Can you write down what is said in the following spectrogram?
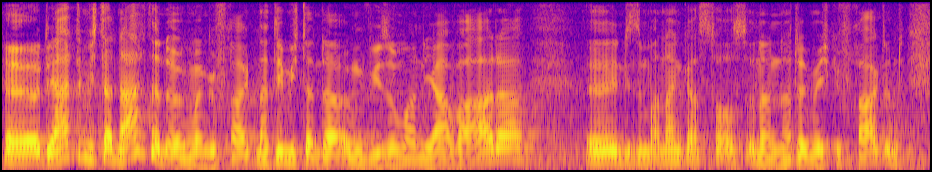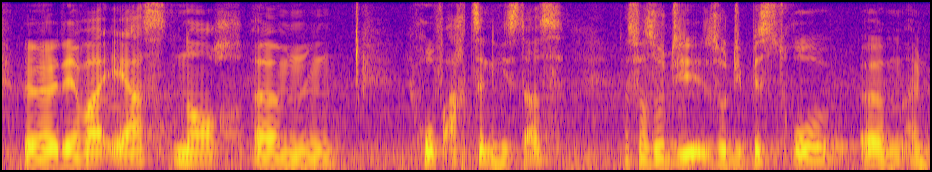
Äh, der hatte mich danach dann irgendwann gefragt, nachdem ich dann da irgendwie so mal ein Jahr war da äh, in diesem anderen Gasthaus. Und dann hat er mich gefragt und äh, der war erst noch, ähm, Hof 18 hieß das. Das war so die, so die Bistro, ähm, ein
